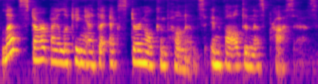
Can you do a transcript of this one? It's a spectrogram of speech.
Let's start by looking at the external components involved in this process.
